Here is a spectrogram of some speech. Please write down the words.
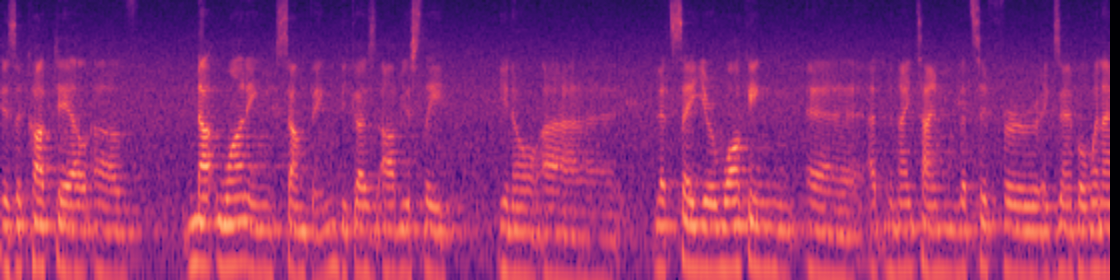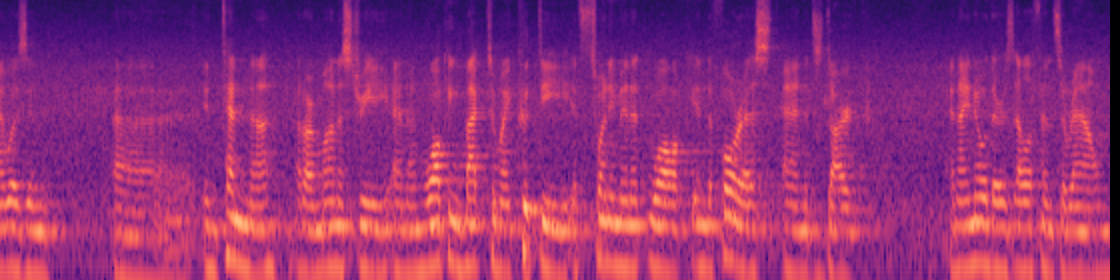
is a cocktail of not wanting something because obviously, you know, uh, let's say you're walking uh, at the nighttime. Let's say, for example, when I was in uh, in Tenna at our monastery, and I'm walking back to my kuti. It's 20 minute walk in the forest, and it's dark, and I know there's elephants around,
